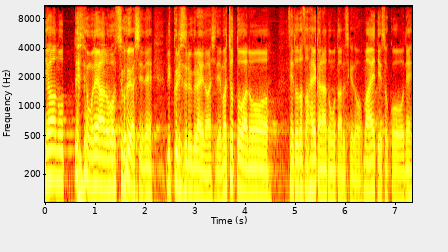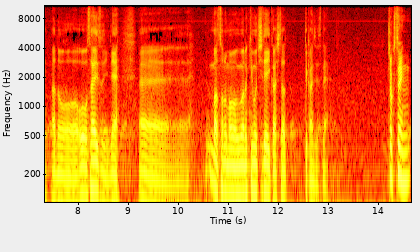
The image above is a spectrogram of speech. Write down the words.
いや乗っててもねあのすごい足でねびっくりするぐらいの足で、まあ、ちょっとあの先頭出すの早いかなと思ったんですけど、まあ、あえてそこをねあの抑えずにね、えーまあ、そのまま馬の気持ちで生かしたって感じですね。直線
